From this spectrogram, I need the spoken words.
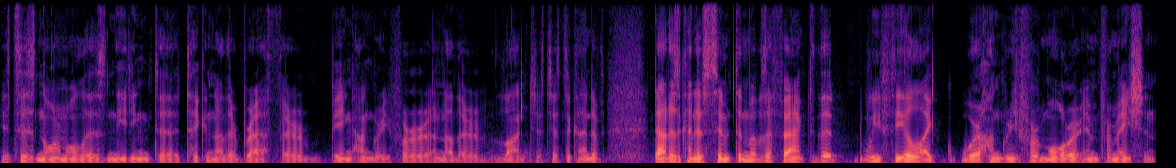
It's as normal as needing to take another breath or being hungry for another lunch. It's just a kind of doubt is a kind of symptom of the fact that we feel like we're hungry for more information,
